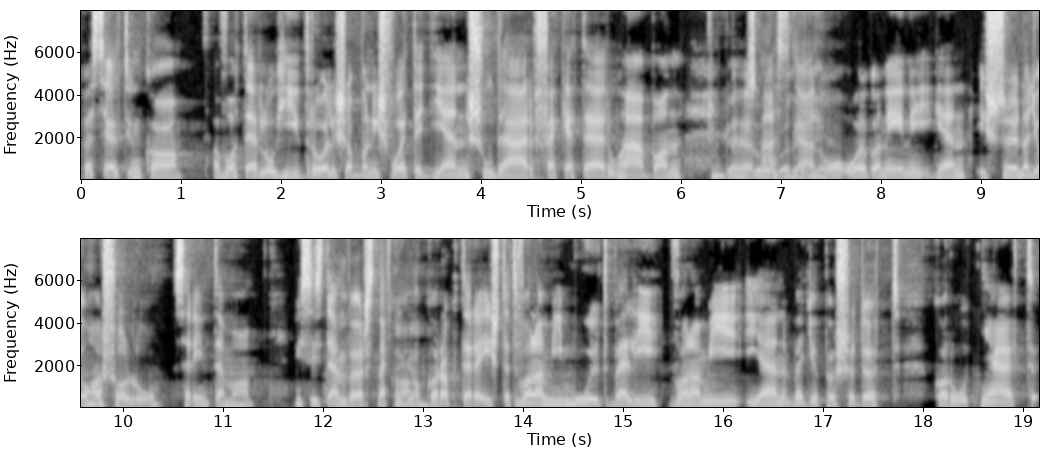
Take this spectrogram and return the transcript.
beszéltünk a, a Waterloo hídról, és abban is volt egy ilyen sudár, fekete ruhában igen, mászkáló Olga néni. Olga néni, igen, és nagyon hasonló szerintem uh-huh. a Mrs. Danversnek a, a karaktere is, tehát valami múltbeli, valami ilyen begyöpösödött karót nyelt,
